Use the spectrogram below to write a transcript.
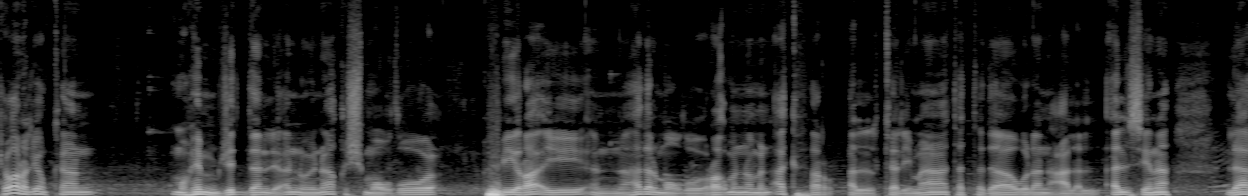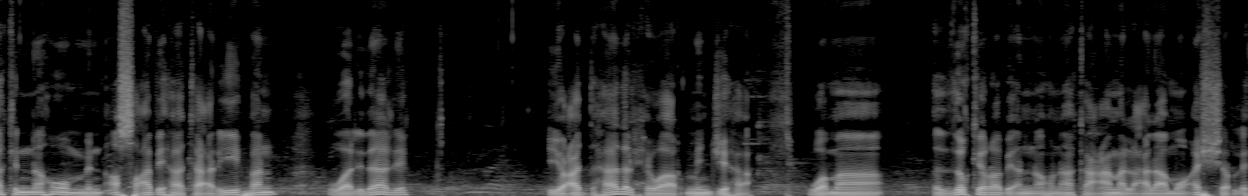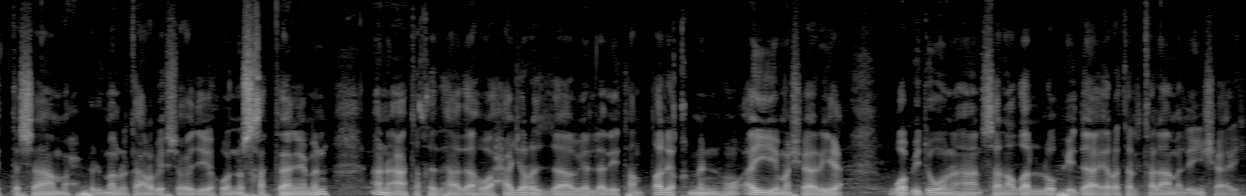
الحوار اليوم كان مهم جدا لأنه يناقش موضوع في رأيي أن هذا الموضوع رغم أنه من أكثر الكلمات تداولا على الألسنة لكنه من أصعبها تعريفا ولذلك يعد هذا الحوار من جهة. وما ذكر بأن هناك عمل على مؤشر للتسامح في المملكة العربية السعودية هو النسخة الثانية منه أنا أعتقد هذا هو حجر الزاوية الذي تنطلق منه أي مشاريع وبدونها سنظل في دائرة الكلام الإنشائي.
